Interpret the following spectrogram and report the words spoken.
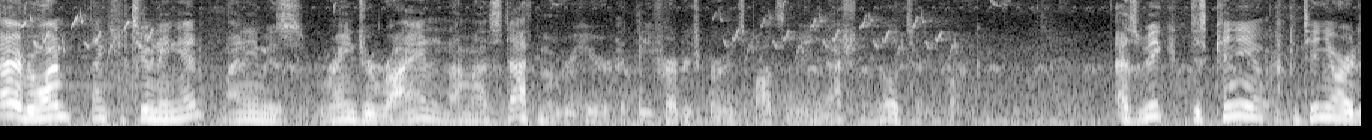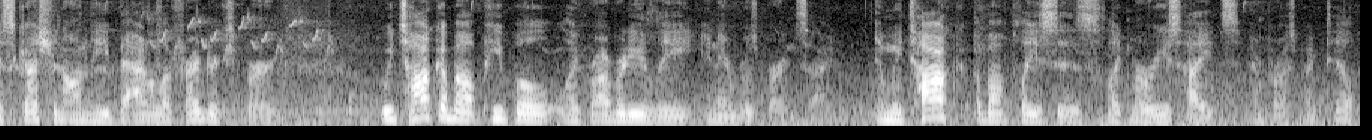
Hi everyone, thanks for tuning in. My name is Ranger Ryan and I'm a staff member here at the Fredericksburg and Spotsylvania National Military Park. As we continue, continue our discussion on the Battle of Fredericksburg, we talk about people like Robert E. Lee and Ambrose Burnside, and we talk about places like Marye's Heights and Prospect Hill.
